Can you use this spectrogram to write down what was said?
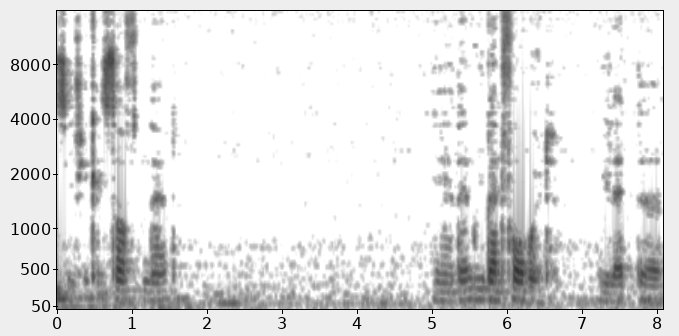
see if you can soften that. And then we bend forward. We let the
